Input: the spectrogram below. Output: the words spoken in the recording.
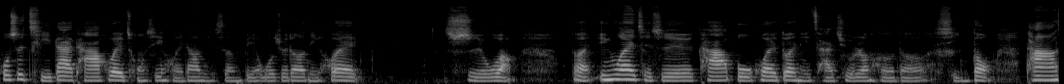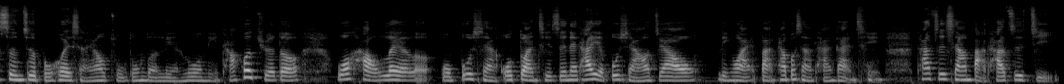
或是期待他会重新回到你身边，我觉得你会。失望，对，因为其实他不会对你采取任何的行动，他甚至不会想要主动的联络你，他会觉得我好累了，我不想，我短期之内他也不想要交另外一半，他不想谈感情，他只想把他自己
